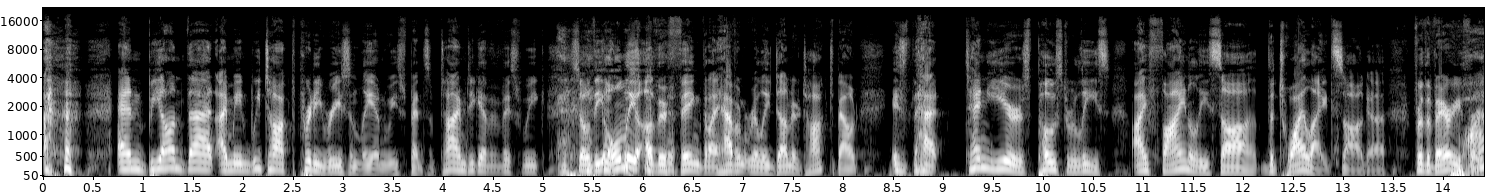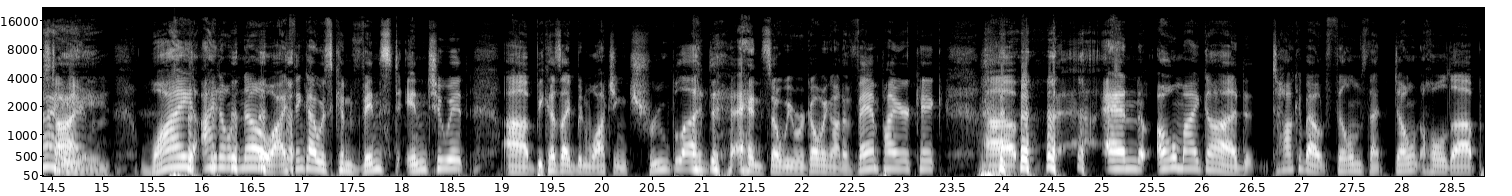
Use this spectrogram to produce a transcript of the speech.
and beyond that, I mean, we talked pretty recently and we spent some time together this week. So the only other thing that I haven't really done or talked about is that 10 years post release, I finally saw the Twilight Saga for the very first time. Why? I don't know. I think I was convinced into it uh, because I'd been watching True Blood, and so we were going on a vampire kick. Uh, and oh my god, talk about films that don't hold up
